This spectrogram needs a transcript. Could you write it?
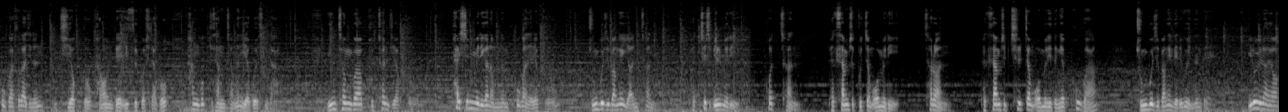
폭우가 쏟아지는 지역도 강원도에 있을 것이라고 한국기상청은 예보했습니다. 인천과 부천 지역도 80mm가 넘는 폭우가 내렸고 중부지방의 연천 171mm, 포천 139.5mm, 철원 137.5mm 등의 폭우가 중부지방에 내리고 있는데 이로 인하여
